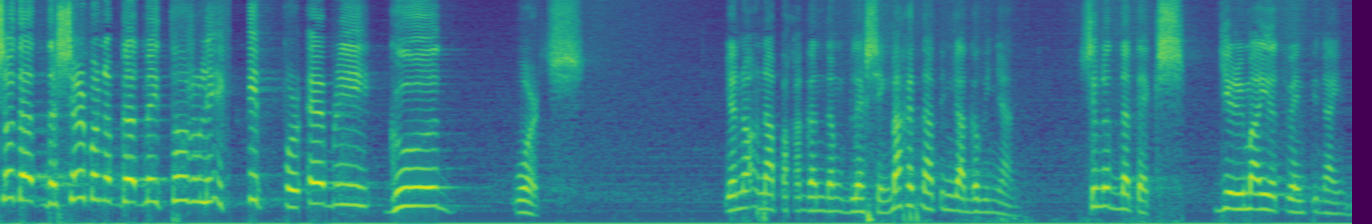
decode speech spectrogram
So that the servant of God may thoroughly equip for every good works. Yan ang napakagandang blessing. Bakit natin gagawin yan? Sunod na text. Jeremiah 29.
